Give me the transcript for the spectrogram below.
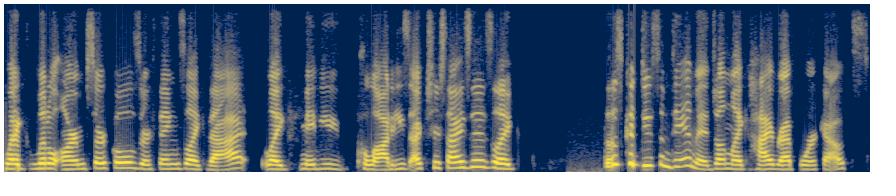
like little arm circles or things like that, like maybe Pilates exercises, like those could do some damage on like high rep workouts.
